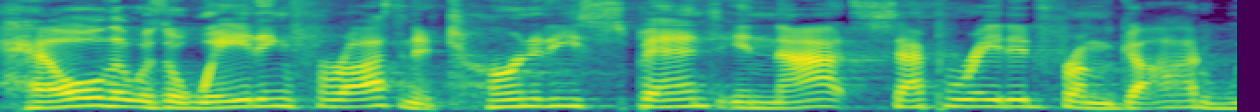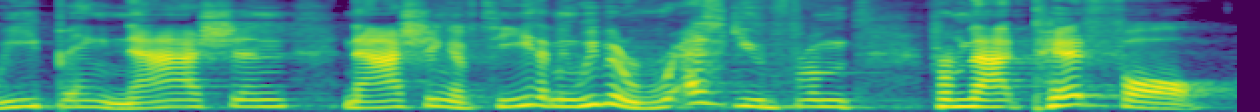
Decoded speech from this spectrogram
hell that was awaiting for us, an eternity spent in that, separated from God, weeping, gnashing, gnashing of teeth. I mean, we've been rescued from, from that pitfall.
